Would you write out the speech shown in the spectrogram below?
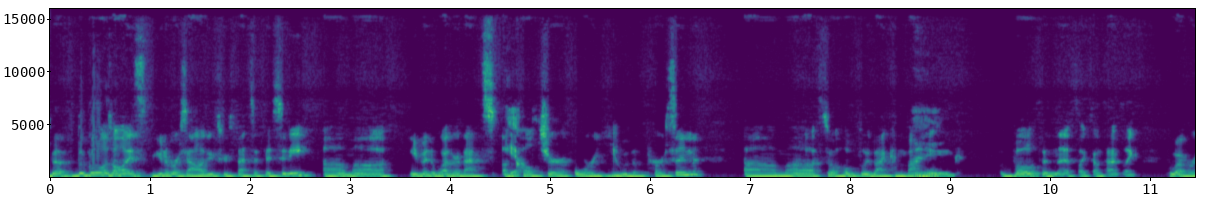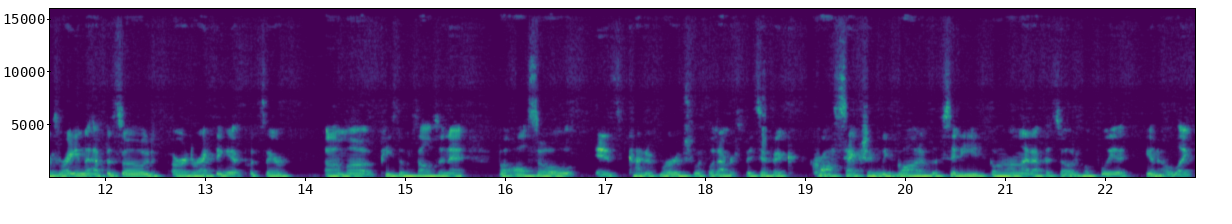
the, the goal is always universality through specificity, um, uh, even whether that's a yeah. culture or you, the person. Um, uh, so hopefully, by combining mm-hmm. both in this, like sometimes, like whoever is writing the episode or directing it puts their um, uh, piece themselves in it, but also is kind of merged with whatever specific cross section we've got of the city going on that episode. Hopefully, it, you know, like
